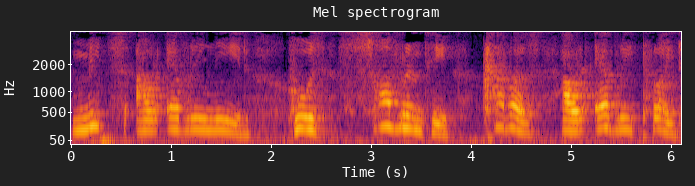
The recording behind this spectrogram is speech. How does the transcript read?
meets our every need, whose sovereignty covers our every plight,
